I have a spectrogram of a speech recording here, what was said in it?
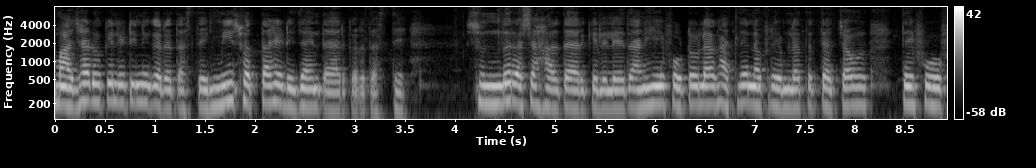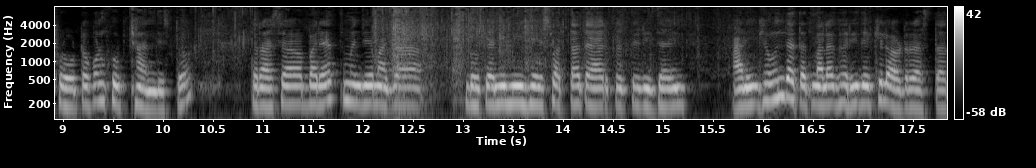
माझ्या डोकेलेटीने करत असते. मी स्वतः हे डिझाईन तयार करत असते. सुंदर असे हार तयार केलेले आहेत. आणि हे फोटोला घातले ना फ्रेमला तर त्याच्यावर ते फो फोटो पण खूप छान दिसतो. तर अशा बऱ्याच म्हणजे माझ्या डोक्याने मी हे स्वतः तयार करते डिझाईन. आणि घेऊन जातात. मला घरी देखील ऑर्डर असतात.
